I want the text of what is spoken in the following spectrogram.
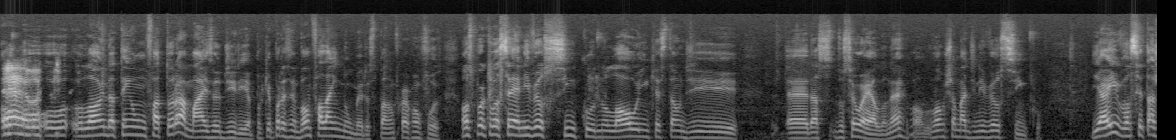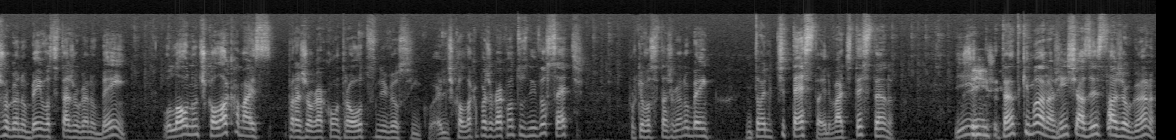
É, o, o, o, LoL ainda tem um fator a mais, eu diria. Porque, por exemplo, vamos falar em números, para não ficar confuso. Vamos supor que você é nível 5 no LoL em questão de. É, da, do seu elo, né? Vamos chamar de nível 5. E aí, você tá jogando bem, você tá jogando bem, o LoL não te coloca mais para jogar contra outros nível 5. Ele te coloca para jogar contra os nível 7. Porque você tá jogando bem. Então ele te testa, ele vai te testando. E sim, sim. tanto que, mano, a gente às vezes tá jogando,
